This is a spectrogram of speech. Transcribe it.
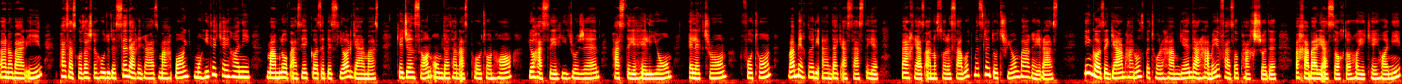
بنابراین پس از گذشت حدود سه دقیقه از مهبانگ محیط کیهانی مملو از یک گاز بسیار گرم است که جنس آن عمدتا از پروتون ها یا هسته هیدروژن، هسته هلیوم، الکترون، فوتون و مقداری اندک از هسته برخی از عناصر سبک مثل دوتریوم و غیر است. این گاز گرم هنوز به طور همگن در همه فضا پخش شده و خبری از ساختارهای کیهانی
